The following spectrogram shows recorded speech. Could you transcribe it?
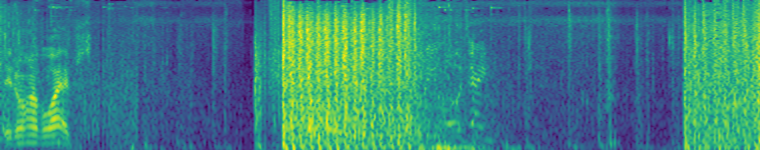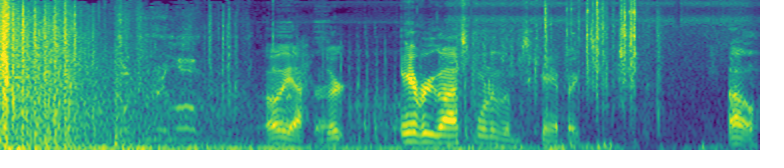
They don't have lives. Reloading. Want to reload? Oh yeah, they're every last one of them's camping. Oh.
